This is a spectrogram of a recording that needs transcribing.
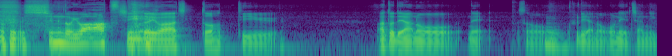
あしんどいわーっつって。しんどいわちょっとっていう。後であのねその、うん。フレアのお姉ちゃんに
